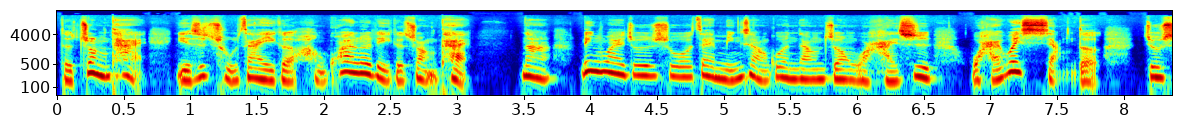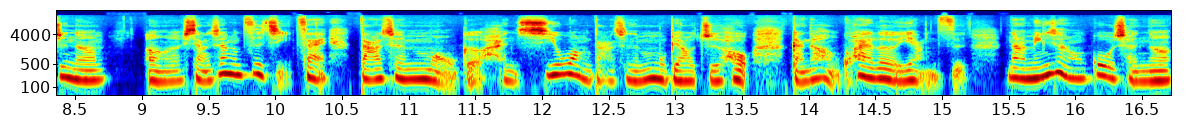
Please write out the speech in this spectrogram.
的状态也是处在一个很快乐的一个状态。那另外就是说，在冥想过程当中，我还是我还会想的，就是呢，呃，想象自己在达成某个很希望达成的目标之后，感到很快乐的样子。那冥想的过程呢，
